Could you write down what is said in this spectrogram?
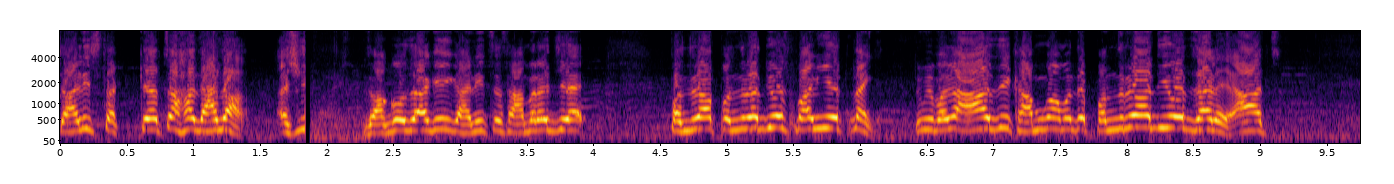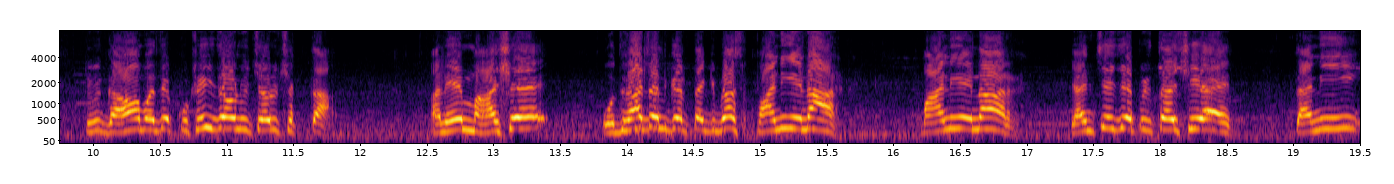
चाळीस टक्क्याचा हा दादा अशी जागोजागी घाणीचं साम्राज्य आहे. पंधरा पंधरा दिवस पाणी येत नाही. तुम्ही बघा आजही खामगावमध्ये पंधरा दिवस झाले आज. तुम्ही गावामध्ये कुठेही जाऊन विचारू शकता. आणि हे महाशय उद्घाटन करता की बस पाणी येणार. पाणी येणार. यांचे जे प्रिताशी आहेत त्यांनी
